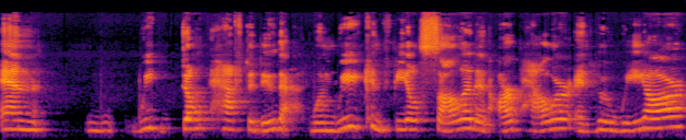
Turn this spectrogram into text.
And we don't have to do that. When we can feel solid in our power and who we are,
